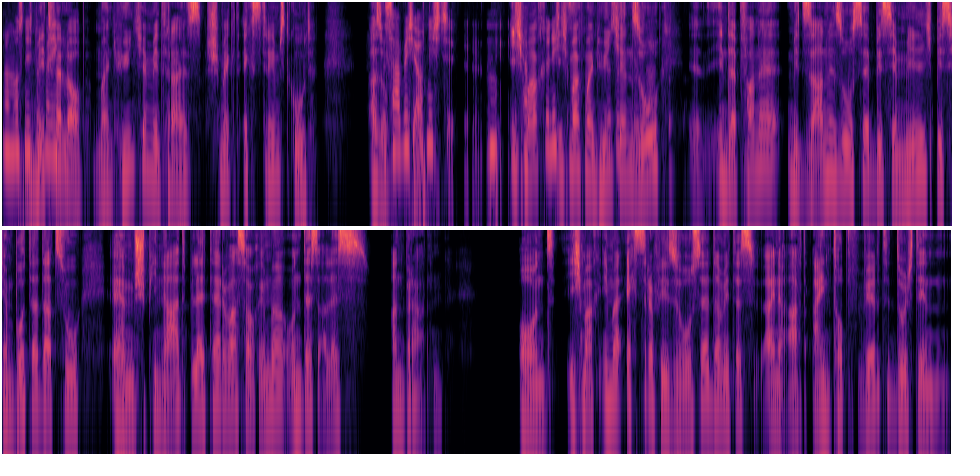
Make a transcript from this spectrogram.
man muss nicht mit Verlaub, mein Hühnchen mit Reis schmeckt extremst gut. Also, Das habe ich auch nicht. äh, ich, ich mag mein Böses Hühnchen so äh, in der Pfanne mit Sahnesoße, bisschen Milch, bisschen Butter dazu, ähm, Spinatblätter, was auch immer und das alles anbraten. Und ich mache immer extra viel Soße, damit es eine Art Eintopf wird durch den,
